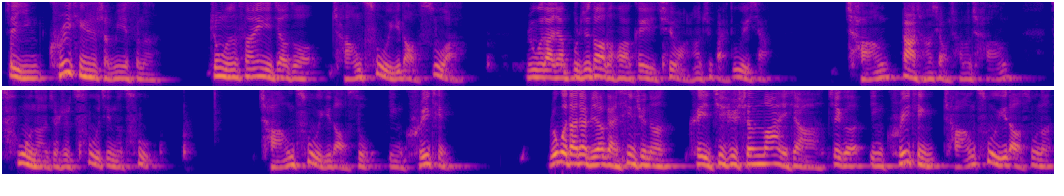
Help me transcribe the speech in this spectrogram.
这 incretin 是什么意思呢？中文翻译叫做肠促胰岛素啊。如果大家不知道的话，可以去网上去百度一下。肠，大肠、小肠的肠；促呢，就是促进的促。肠促胰岛素 （incretin）。如果大家比较感兴趣呢，可以继续深挖一下啊。这个 incretin 肠促胰岛素呢，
